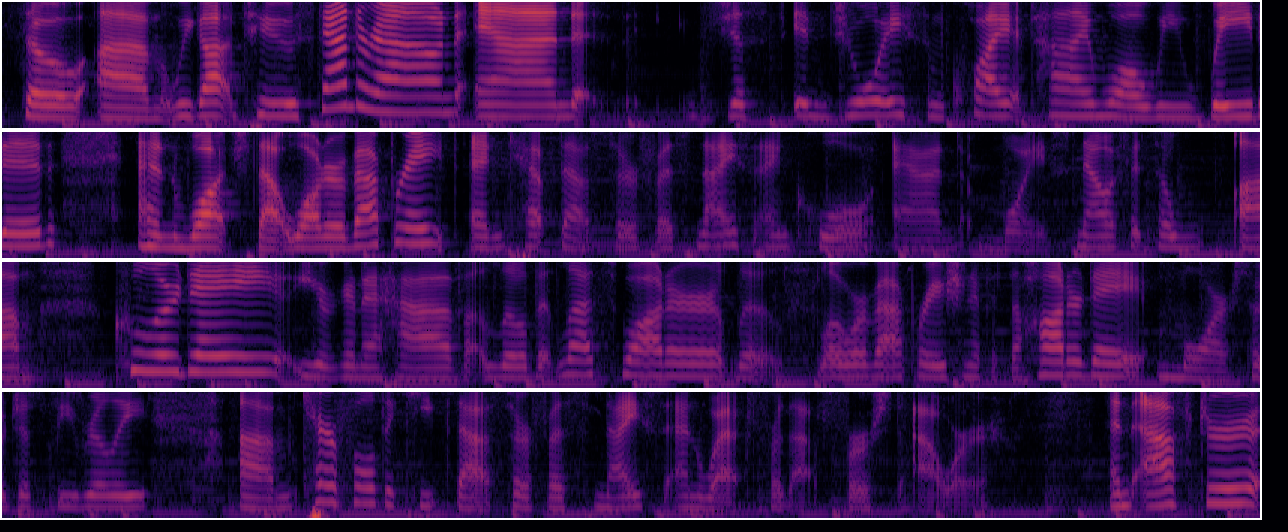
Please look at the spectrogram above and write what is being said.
So um, we got to stand around and just enjoy some quiet time while we waited and watched that water evaporate and kept that surface nice and cool and moist. Now, if it's a um, cooler day, you're to have a little bit less water, a little slower evaporation. If it's a hotter day, more. So just be really um, careful to keep that surface nice and wet for that first hour. And after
